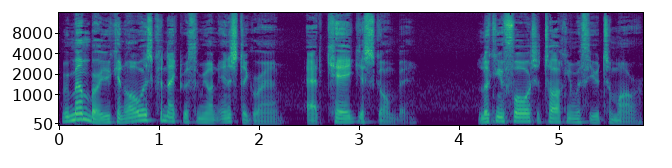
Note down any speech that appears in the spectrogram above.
Remember, you can always connect with me on Instagram at kgiscombe. Looking forward to talking with you tomorrow.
